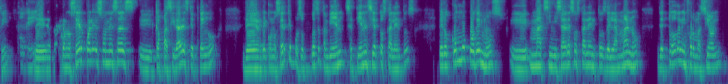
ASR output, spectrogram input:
¿sí? De reconocer cuáles son esas eh, capacidades que tengo, de reconocer que por supuesto también se tienen ciertos talentos, pero cómo podemos maximizar esos talentos de la mano de toda la información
